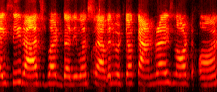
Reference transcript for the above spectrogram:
I see Raj Bhatt Gulliver's Travel, but your camera is not on.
